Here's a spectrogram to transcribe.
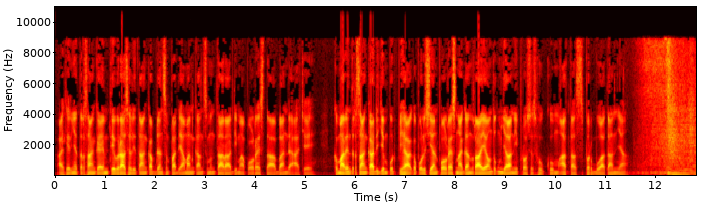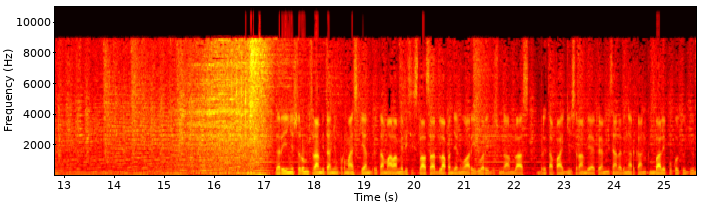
Akhirnya tersangka MT berhasil ditangkap dan sempat diamankan sementara di Mapolresta Banda Aceh. Kemarin tersangka dijemput pihak kepolisian Polres Nagan Raya untuk menjalani proses hukum atas perbuatannya. Dari Newsroom Serambi Tanjung Permai, sekian berita malam edisi Selasa 8 Januari 2019. Berita pagi Serambi FM bisa Anda dengarkan kembali pukul 7.00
